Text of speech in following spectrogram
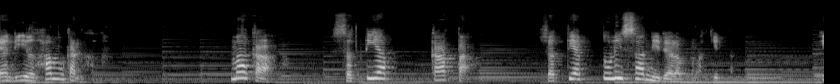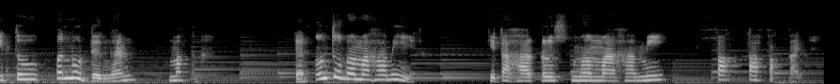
yang diilhamkan Allah. Maka, setiap kata setiap tulisan di dalam Alkitab itu penuh dengan makna. Dan untuk memahaminya, kita harus memahami fakta-faktanya.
